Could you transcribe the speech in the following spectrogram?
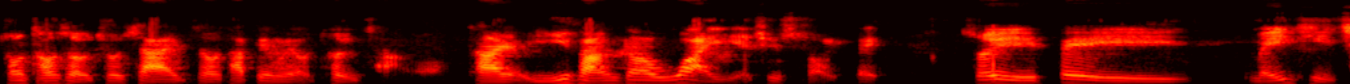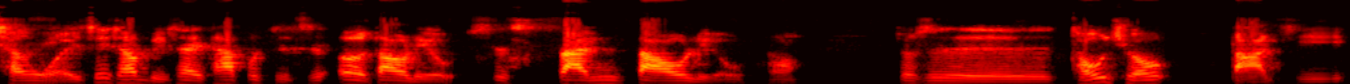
从投手丘下来之后，他并没有退场哦，他有移防到外野去守备，所以被媒体称为这场比赛他不只是二刀流，是三刀流啊、哦，就是投球、打击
